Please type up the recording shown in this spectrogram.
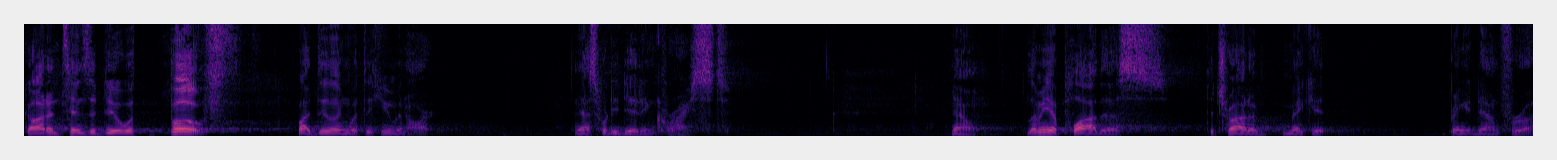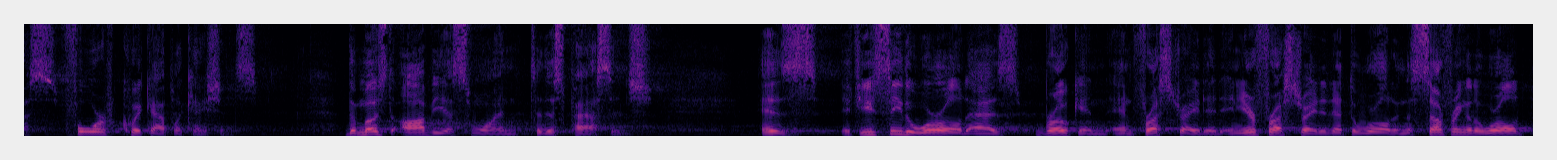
God intends to deal with both by dealing with the human heart. And that's what he did in Christ. Now, let me apply this to try to make it, bring it down for us. Four quick applications. The most obvious one to this passage is if you see the world as broken and frustrated, and you're frustrated at the world, and the suffering of the world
